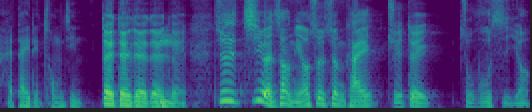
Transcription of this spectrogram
还带一点冲劲。对对对对对，就是基本上你要顺顺开，绝对。主副使用，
